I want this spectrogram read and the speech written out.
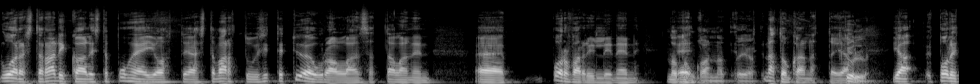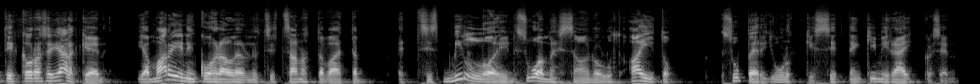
nuoresta radikaalista puheenjohtajasta varttui sitten työurallansa tällainen ää, porvarillinen Naton kannattaja. Naton kannattaja. Kyllä. Ja politiikkauransa jälkeen, ja Marinin kohdalle on nyt sitten sanottava, että, että siis milloin Suomessa on ollut aito superjulkis sitten Kimi Räikkösen,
